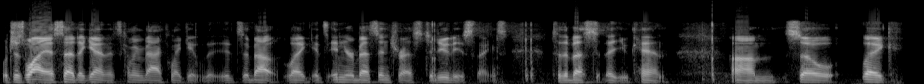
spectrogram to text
which is why I said again, it's coming back like it, it's about like it's in your best interest to do these things to the best that you can. Um, so like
